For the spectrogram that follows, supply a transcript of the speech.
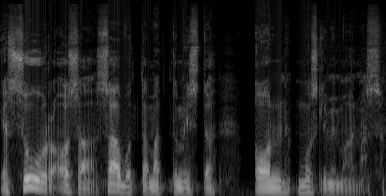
ja suur osa saavuttamattomista on muslimimaailmassa.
